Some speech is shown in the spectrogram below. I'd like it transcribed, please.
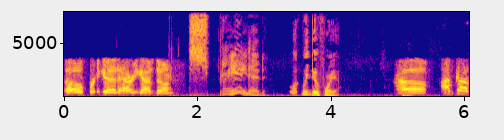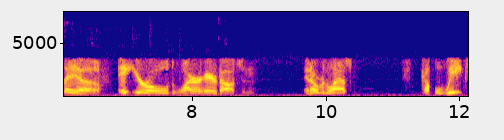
Oh, pretty good. How are you guys doing? Splendid. What can we do for you? Uh, I've got a uh, eight-year-old wire hair Dachshund, and over the last couple weeks,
